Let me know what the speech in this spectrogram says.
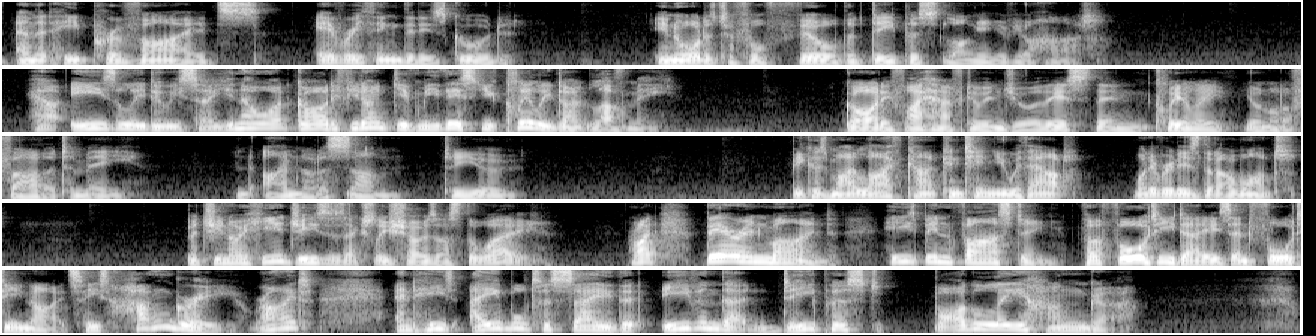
And that He provides everything that is good in order to fulfill the deepest longing of your heart? How easily do we say, you know what, God, if you don't give me this, you clearly don't love me. God, if I have to endure this, then clearly you're not a father to me, and I'm not a son to you. Because my life can't continue without whatever it is that I want. But you know, here Jesus actually shows us the way. Right? Bear in mind, he's been fasting for 40 days and 40 nights. He's hungry, right? And he's able to say that even that deepest bodily hunger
